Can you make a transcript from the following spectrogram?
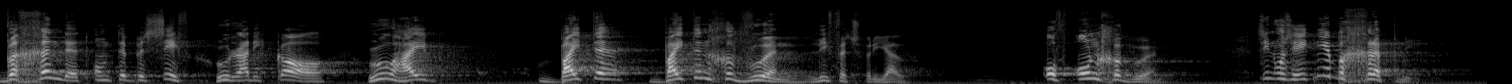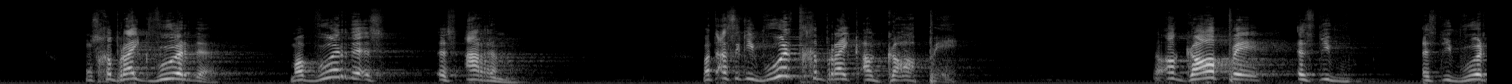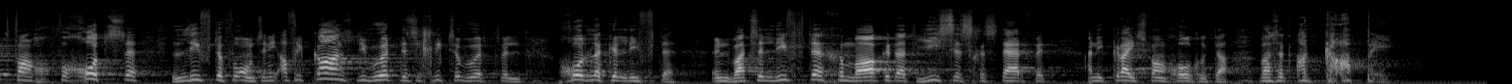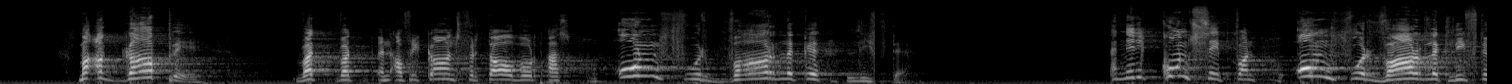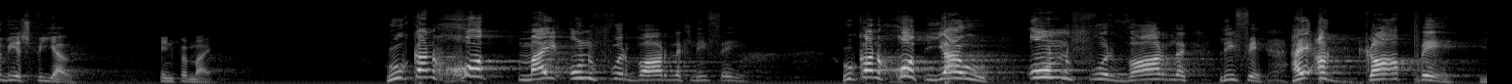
begin dit om te besef hoe radikaal hoe hy buite buitengewoon lief is vir jou. Of ongewoon. Sien ons het nie 'n begrip nie. Ons gebruik woorde maar woorde is is arm. Want as ek die woord gebruik agape. Nou agape is die is die woord van vir God se liefde vir ons. In die Afrikaans die woord dis die Griekse woord vir goddelike liefde. En wat se liefde gemaak het dat Jesus gesterf het aan die kruis van Golgotha, was dit agape. Maar agape wat wat in Afrikaans vertaal word as onvoorwaardelike liefde. En net die konsep van onvoorwaardelik lief te wees vir jou en vir my. Hoe kan God my onvoorwaardelik lief hê? Hoe kan God jou onvoorwaardelik lief hê? Hy agape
